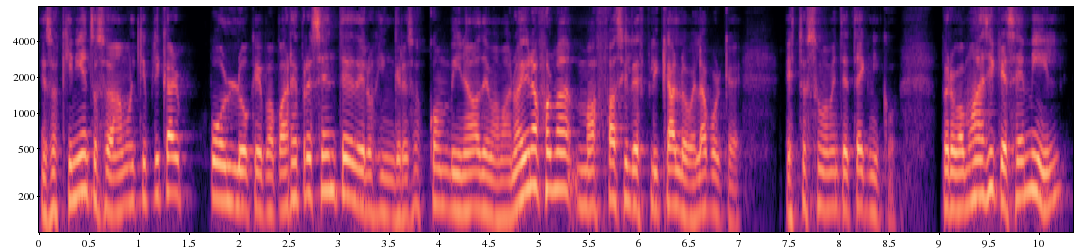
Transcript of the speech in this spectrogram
Esos 500 se van a multiplicar por lo que papá represente de los ingresos combinados de mamá. No hay una forma más fácil de explicarlo, ¿verdad? Porque esto es sumamente técnico. Pero vamos a decir que ese 1000,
